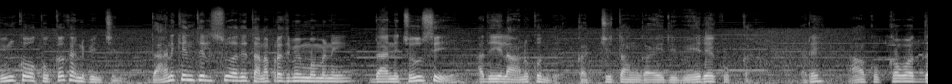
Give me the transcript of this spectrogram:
ఇంకో కుక్క కనిపించింది. దానికేం తెలుసు అది తన ప్రతిబింబమని? దాన్ని చూసి అది ఇలా అనుకుంది. ఖచ్చితంగా ఇది వేరే కుక్క. అరే ఆ కుక్క వద్ద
